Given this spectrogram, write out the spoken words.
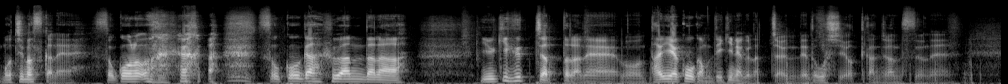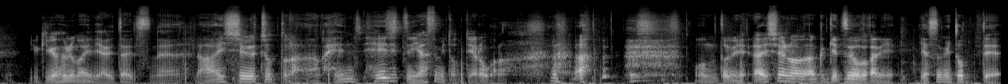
持ちますかね。そこの そこが不安だな。雪降っちゃったらねもうタイヤ交換もできなくなっちゃうんでどうしようって感じなんですよね。雪が降る前にやりたいですね。来週ちょっとななんか平日に休み取ってやろうかな。本当に。来週のなんか月曜とかに休み取って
